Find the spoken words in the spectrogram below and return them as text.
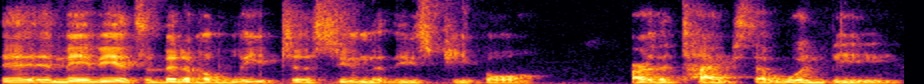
It, it- maybe it's a bit of a leap to assume that these people are the types that would be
